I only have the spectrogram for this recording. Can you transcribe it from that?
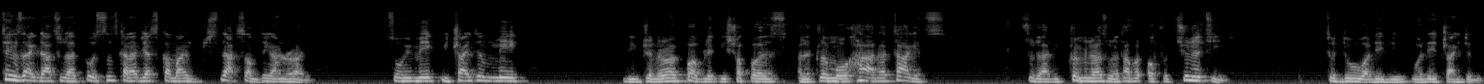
things like that so that persons cannot just come and snatch something and run. So we make we try to make the general public, the shoppers, a little more harder targets so that the criminals will not have an opportunity to do what they do, what they try to do.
